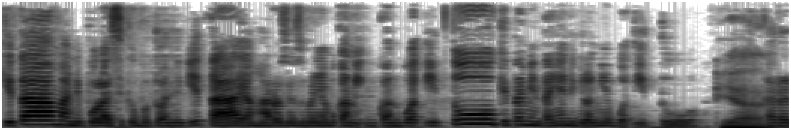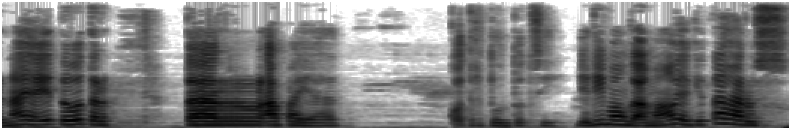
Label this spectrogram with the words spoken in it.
kita manipulasi kebutuhannya kita yang harusnya sebenarnya bukan bukan buat itu kita mintanya dibilangnya buat itu. Ya karena ya itu ter ter apa ya kok tertuntut sih? Jadi mau nggak mau ya kita harus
